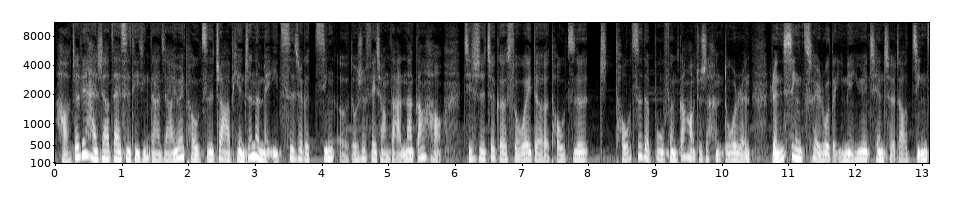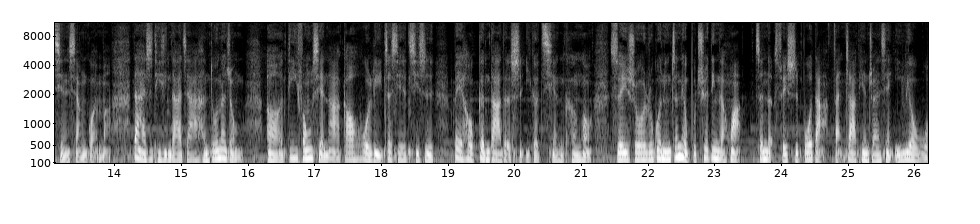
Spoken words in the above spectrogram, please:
好，这边还是要再次提醒大家，因为投资诈骗真的每一次这个金额都是非常大。那刚好，其实这个所谓的投资投资的部分，刚好就是很多人人性脆弱的一面，因为牵扯到金钱相关嘛。但还是提醒大家，很多那种呃低风险啊、高获利这些，其实背后更大的是一个钱坑哦。所以说，如果您真的有不确定的话，真的随时拨打反诈骗专线一六五。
